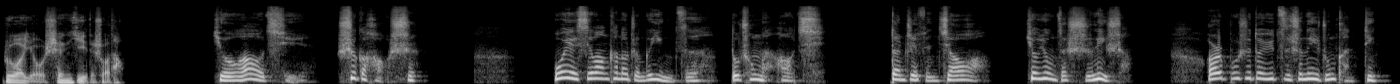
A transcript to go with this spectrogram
若有深意的说道：“有傲气是个好事，我也希望看到整个影子都充满傲气，但这份骄傲要用在实力上。”而不是对于自身的一种肯定。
